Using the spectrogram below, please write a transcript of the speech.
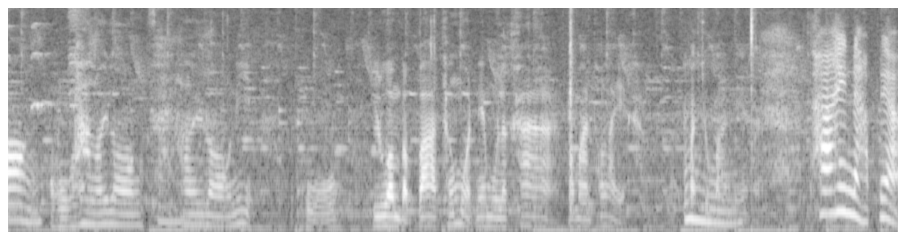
องโอ้โหห้าร้อยลองใช่ห้าร้อยลองนี่โอ้โหรวมแบบว่าทั้งหมดเนี่ยมูลค่าประมาณเท่าไหร่อะครับ ปัจจุบันเนี่ยฮะถ้าให้นับเนี่ย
